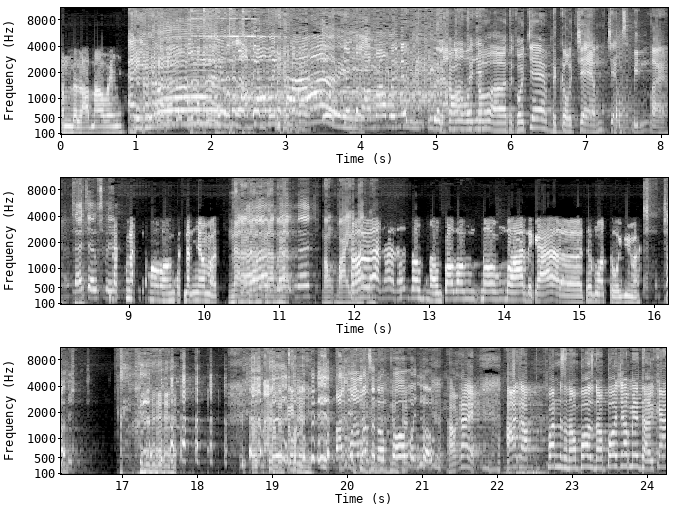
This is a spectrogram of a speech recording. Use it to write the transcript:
ខ្ញុំត្រឡប់មកវិញអីអូខ្ញុំត្រឡប់មកវិញហើយខ្ញុំត្រឡប់មកវិញខ្ញុំត្រឡប់មកវិញតកោចែមតកោចែមចែមស្ពីនបាទតែចែមស្ពីននឹកនឹកមកបងនឹកនឹកខ្ញុំអត់ណាណាណាណាមកបាយណាដល់ស្នំបងបងបងតកាធ្វើមកស្រួយវិញមក ដាក់កូនបាក់ខ្វះមកសនំពោវិញហ្មងអូខេអាចដល់ប៉ុនសនំពោសនំពោចាំមានត្រូវការ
